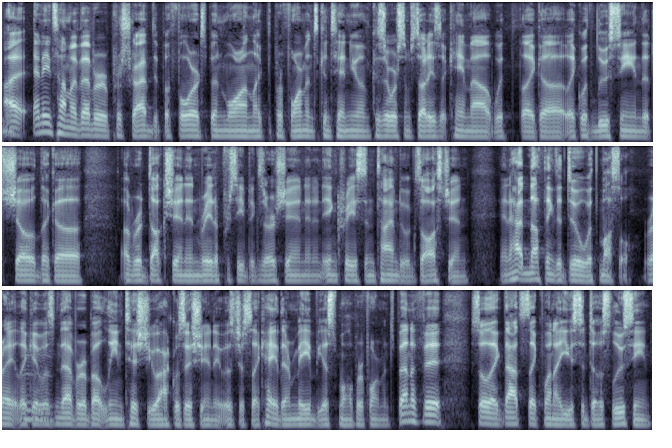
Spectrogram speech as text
I, anytime i've ever prescribed it before it's been more on like the performance continuum because there were some studies that came out with like uh like with leucine that showed like a a reduction in rate of perceived exertion and an increase in time to exhaustion. And it had nothing to do with muscle right? Like it was never about lean tissue acquisition. It was just like hey there may be a small performance benefit. So like that's like when i used to dose leucine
